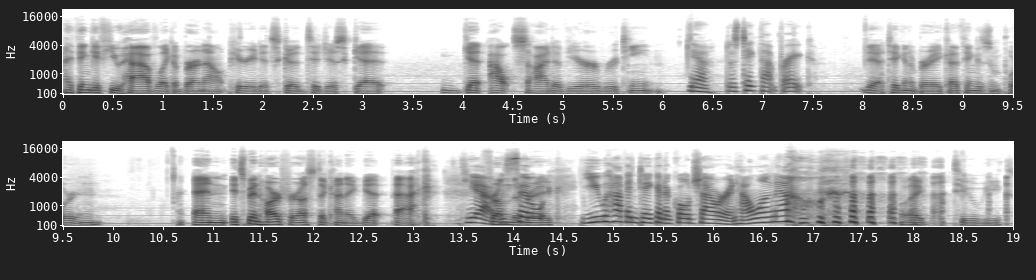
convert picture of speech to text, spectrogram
I think if you have like a burnout period, it's good to just get get outside of your routine. Yeah, just take that break. Yeah, taking a break I think is important. And it's been hard for us to kind of get back Yeah. from the so break, you haven't taken a cold shower in how long now? like 2 weeks.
